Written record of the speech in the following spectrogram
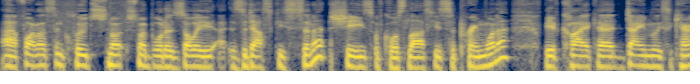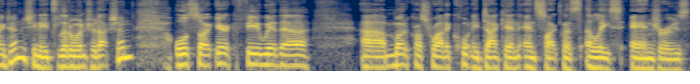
Uh, finalists include snow, snowboarder Zoi Sadowski Synnott. She's, of course, last year's supreme winner. We have kayaker Dame Lisa Carrington. She needs little introduction. Also, Erika Fairweather uh, motocross rider Courtney Duncan, and cyclist Ellesse Andrews.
